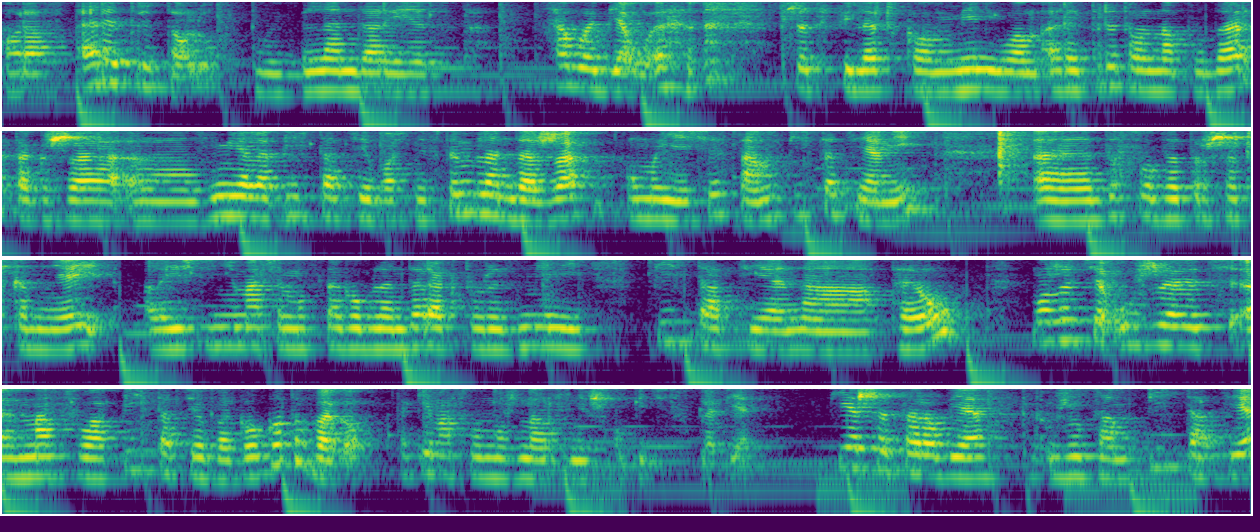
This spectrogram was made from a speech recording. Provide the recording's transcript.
oraz erytrytolu. Mój blender jest cały biały. Przed chwileczką mieliłam erytrytol na puder, także e, zmielę pistacje właśnie w tym blenderze. Umyję się sam pistacjami. E, dosłodzę troszeczkę mniej, ale jeśli nie macie mocnego blendera, który zmieli pistacje na pył, możecie użyć e, masła pistacjowego gotowego. Takie masło można również kupić w sklepie. Pierwsze co robię, wrzucam pistacje.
